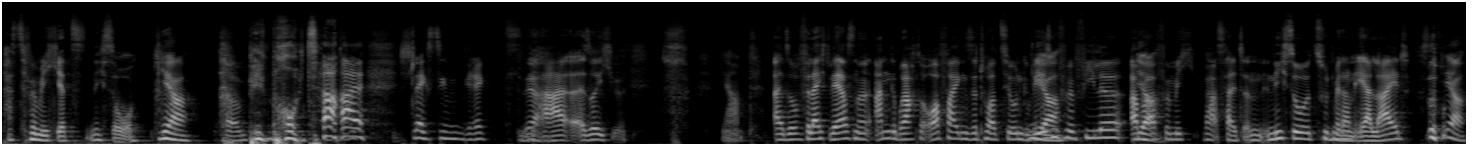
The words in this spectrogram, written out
passt für mich jetzt nicht so. Ja. Ähm, Bin brutal. Schlägst ihm direkt. ja. Ja. also ich, ja, also vielleicht wäre es eine angebrachte Ohrfeigensituation gewesen Ja. für viele, aber Ja. für mich war es halt dann nicht so, tut mir dann eher leid. So. Ja.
